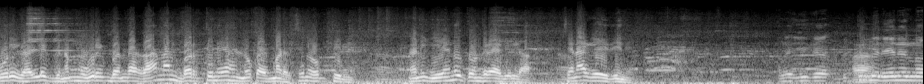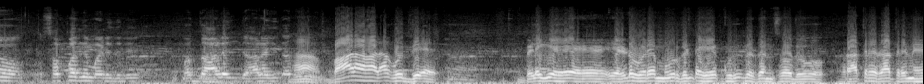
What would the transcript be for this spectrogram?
ಊರಿಗೆ ಹಳ್ಳಿಗೆ ನಮ್ಮ ಊರಿಗೆ ಬಂದಾಗ ನಾನು ಬರ್ತೀನಿ ಹಣ್ಣು ಕಾಯಿ ಮಾಡಿಸ್ತೀನಿ ಹೋಗ್ತೀನಿ. ನನಗೇನು ತೊಂದರೆ ಆಗಿಲ್ಲ. ಚೆನ್ನಾಗೇ ಇದ್ದೀನಿ. ಈಗ ಏನೇನು ಸಂಪಾದನೆ ಮಾಡಿದಿರಿ? ಮತ್ತು ಹಾಳಿದ್ದ ಹಾಳಾಗಿದ್ದ ಹಾಂ ಭಾಳ ಹಾಳಾಗೋದ್ದೆ ಬೆಳಿಗ್ಗೆ ಎರಡೂವರೆ ಮೂರು ಗಂಟೆಗೆ ಕುಡಿಬೇಕು ಅನ್ಸೋದು. ರಾತ್ರಿ ರಾತ್ರಿನೇ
